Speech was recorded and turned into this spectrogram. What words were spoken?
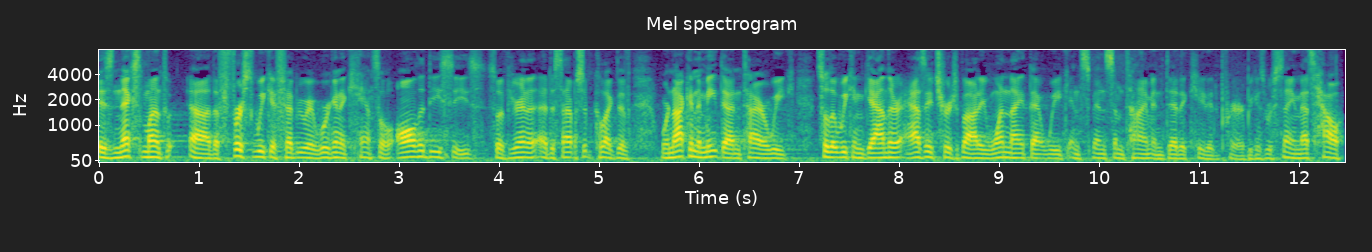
is next month, uh, the first week of February, we're going to cancel all the DCs. So, if you're in a, a discipleship collective, we're not going to meet that entire week so that we can gather as a church body one night that week and spend some time in dedicated prayer because we're saying that's how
